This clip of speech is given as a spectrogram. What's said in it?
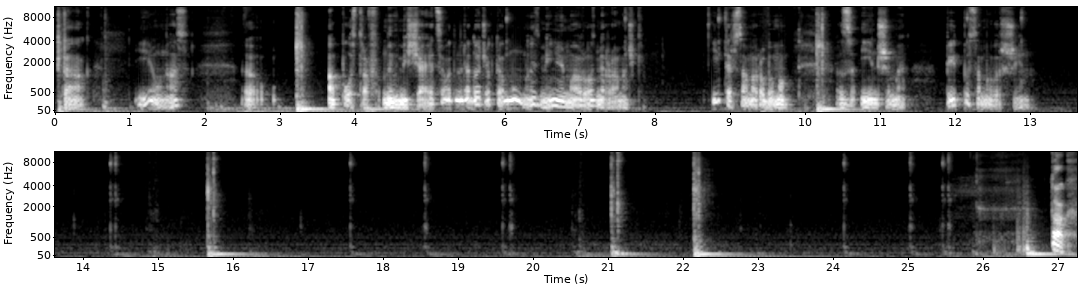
Так. І у нас е, апостроф не вміщається в один рядочок, тому ми змінюємо розмір рамочки. І те ж саме робимо з іншими підписами вершин. Так,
